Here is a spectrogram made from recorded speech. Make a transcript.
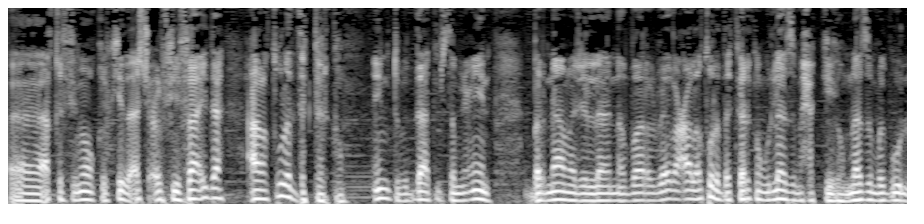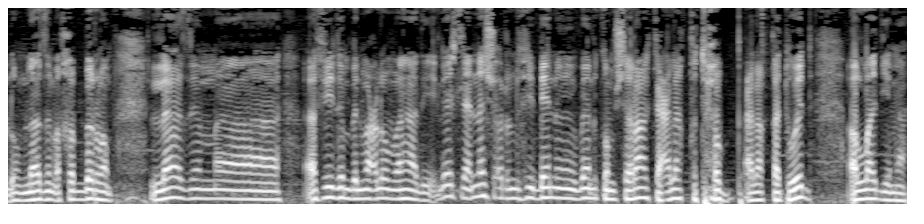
آه، أقف في موقف كذا أشعر في فائدة على طول أتذكركم. أنتم بالذات مستمعين برنامج النظارة البيضاء. على طول أذكركم لازم أحكيهم لازم أقول لهم لازم أخبرهم لازم آه، أفيدهم بالمعلومة هذه. ليش؟ لأن نشعر إنه في بيني وبينكم شراكة علاقة حب علاقة ود. الله يديمها.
